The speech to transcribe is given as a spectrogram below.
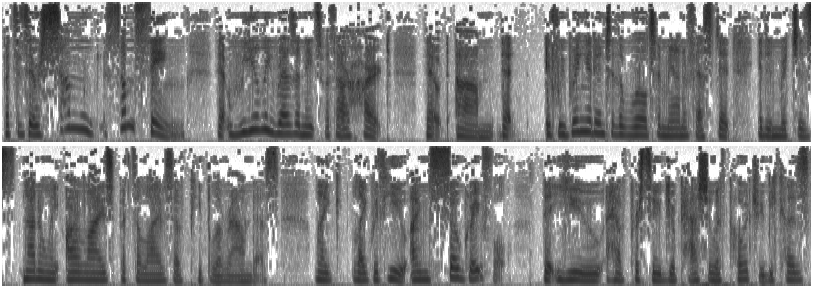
but that there's some something that really resonates with our heart that um, that if we bring it into the world to manifest it, it enriches not only our lives but the lives of people around us. Like like with you, I'm so grateful that you have pursued your passion with poetry because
